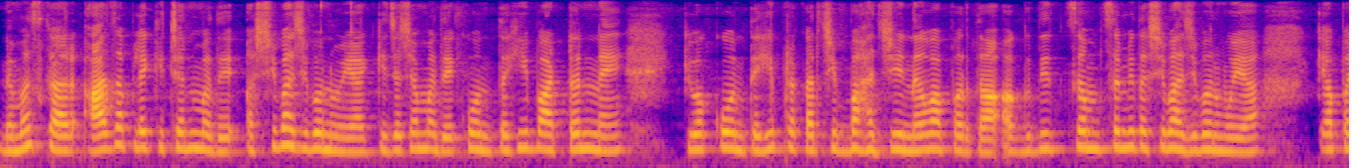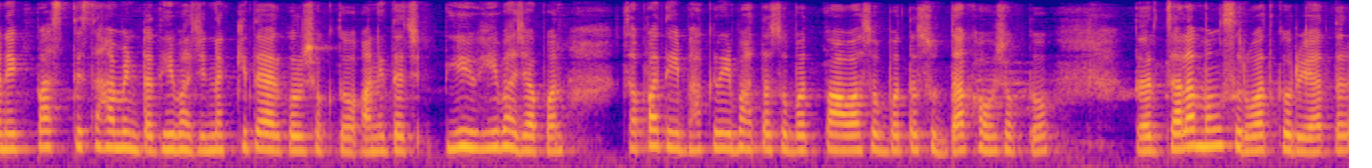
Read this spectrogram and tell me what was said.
नमस्कार आज आपल्या किचनमध्ये अशी भाजी बनवूया की ज्याच्यामध्ये कोणतंही वाटण नाही किंवा कोणत्याही प्रकारची भाजी न वापरता अगदी चमचमीत अशी भाजी बनवूया की आपण एक पाच ते सहा मिनटात ही भाजी नक्की तयार करू शकतो आणि त्याची ती ही भाजी आपण चपाती भाकरी भातासोबत पावासोबत सुद्धा खाऊ शकतो. तर चला मग सुरुवात करूया. तर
